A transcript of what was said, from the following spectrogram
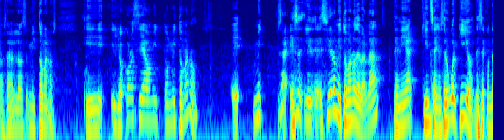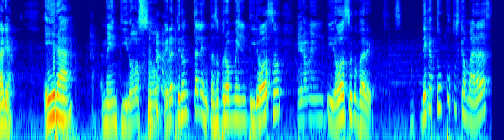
O sea, los mitómanos. Y, y yo conocí a un, mit- un mitómano. Mi- o sea, ese, si era un mitómano de verdad, tenía 15 años, era un huerquillo de secundaria. Era mentiroso, era, tenía un talentazo, pero mentiroso, era mentiroso, compadre. Deja tú con tus camaradas,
